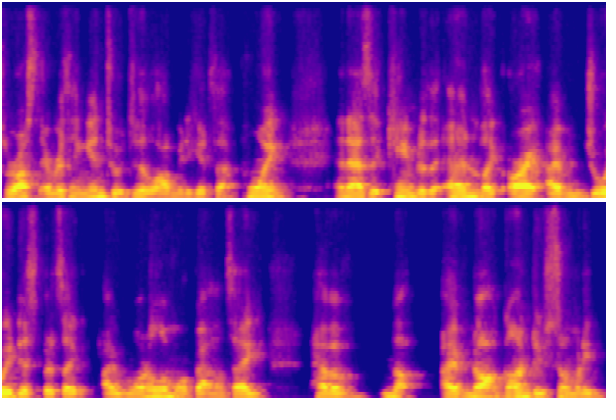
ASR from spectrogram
thrust everything into it to allow me to get to that point. And as it came to the end, like, all right, I've enjoyed this, but it's like I want a little more balance. I have a not I have not gone to so many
